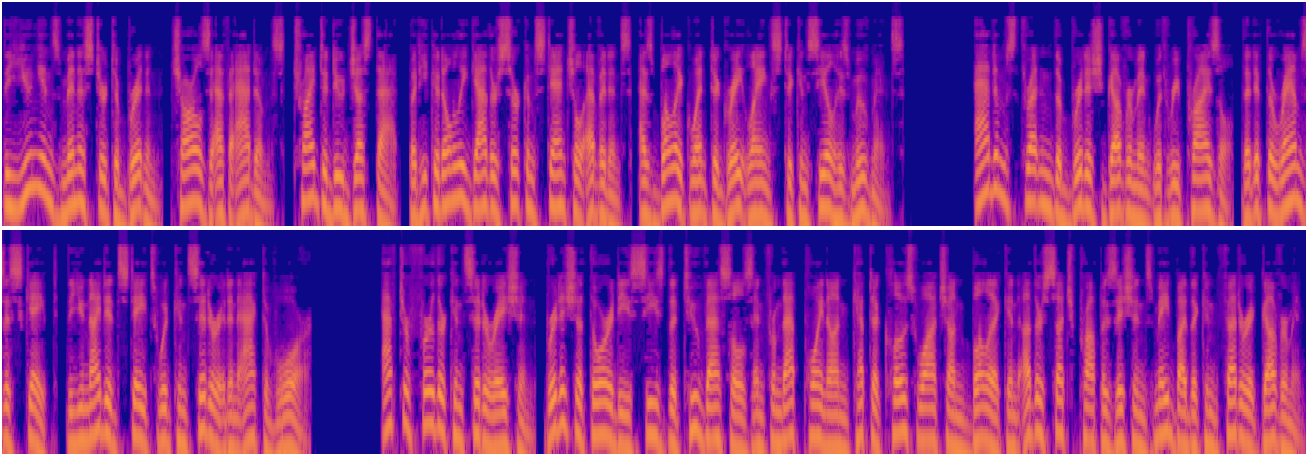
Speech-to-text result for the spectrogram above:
The Union's minister to Britain, Charles F. Adams, tried to do just that, but he could only gather circumstantial evidence, as Bulloch went to great lengths to conceal his movements. Adams threatened the British government with reprisal, that if the rams escaped, the United States would consider it an act of war. After further consideration, British authorities seized the two vessels and from that point on kept a close watch on Bulloch and other such propositions made by the Confederate government,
